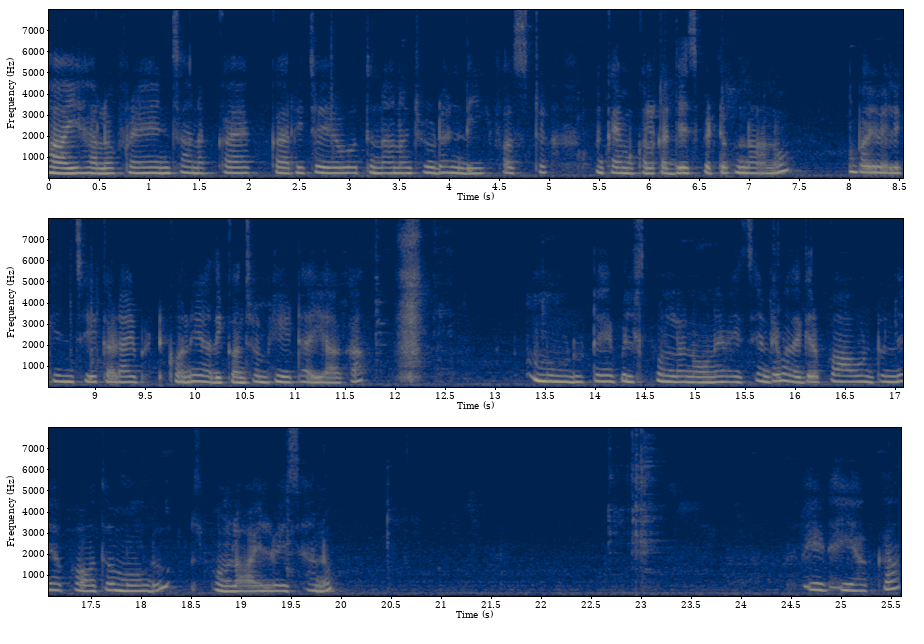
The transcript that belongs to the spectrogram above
Hi hello friends. అనక్కాయ కర్రీ చేయబోతున్నాను చూడండి. ఫస్ట్ అనకాయ ముక్కలు కట్ చేసి పెట్టుకున్నాను. పొయ్యి వెలిగించి కడాయి పెట్టుకొని అది కొంచెం హీట్ అయ్యాక మూడు టేబుల్ స్పూన్ల నూనె వేసి అంటే మా దగ్గర పావు ఉంటుంది ఆ పావుతో మూడు స్పూన్ల ఆయిల్ వేసాను. వేడయ్యాక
